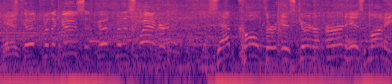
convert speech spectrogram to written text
What's good for the goose is good for the swagger. Zeb Colter is going to earn his money.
